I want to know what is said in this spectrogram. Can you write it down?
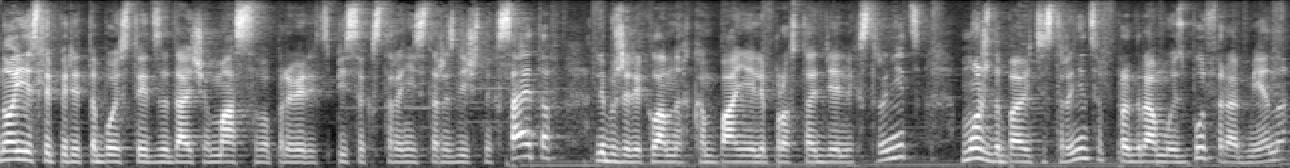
Ну а если перед тобой стоит задача массово проверить список страниц различных сайтов, либо же рекламных кампаний или просто отдельных страниц, можешь добавить эти страницы в программу из буфера обмена,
